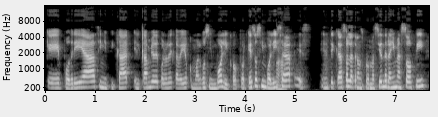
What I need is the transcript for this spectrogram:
que podría significar el cambio de color de cabello como algo simbólico, porque eso simboliza, es, en este caso, la transformación de la misma Sophie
